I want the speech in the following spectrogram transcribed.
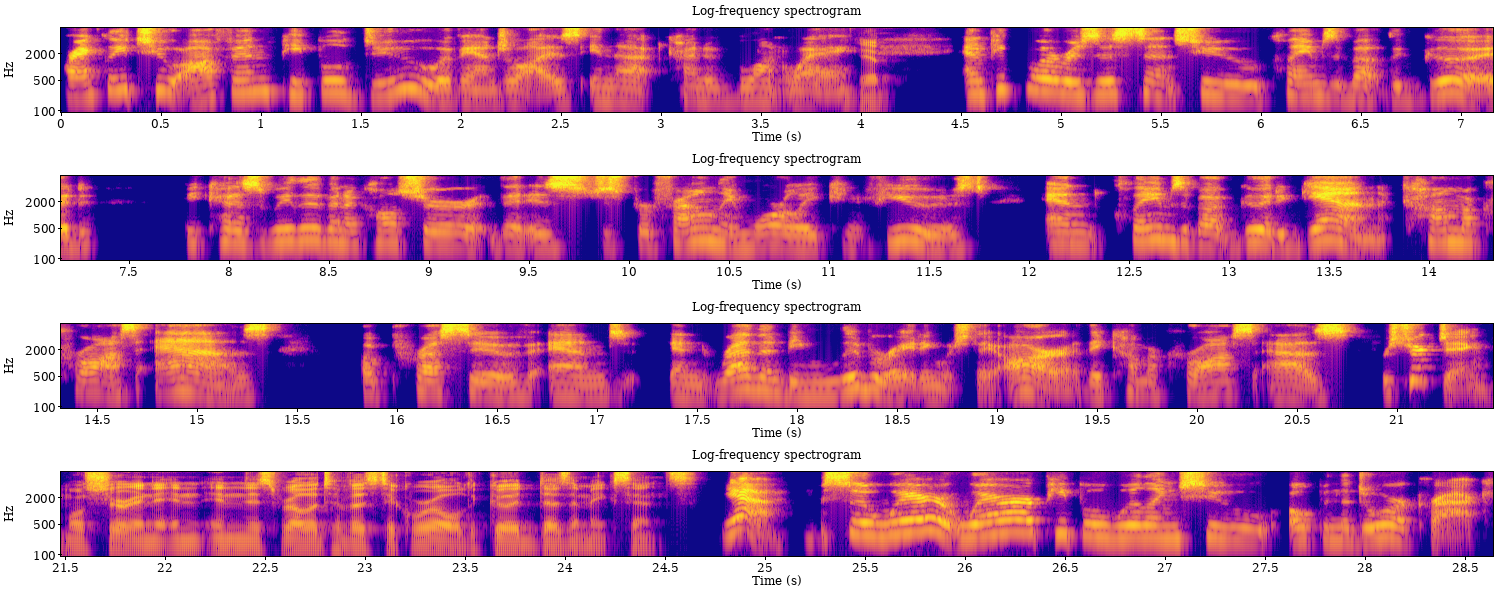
frankly, too often people do evangelize in that kind of blunt way. Yep. And people are resistant to claims about the good because we live in a culture that is just profoundly morally confused. And claims about good, again, come across as oppressive and and rather than being liberating which they are they come across as restricting. Well sure in, in in this relativistic world good doesn't make sense. Yeah. So where where are people willing to open the door crack?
